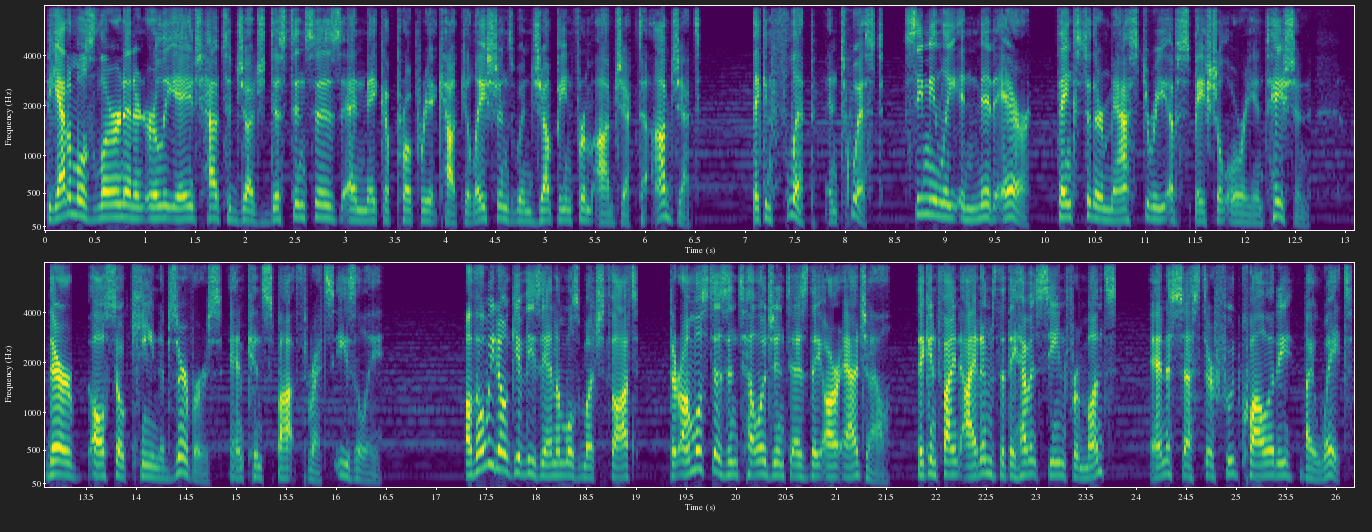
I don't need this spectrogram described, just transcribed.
The animals learn at an early age how to judge distances and make appropriate calculations when jumping from object to object. They can flip and twist, seemingly in midair, thanks to their mastery of spatial orientation. They're also keen observers and can spot threats easily. Although we don't give these animals much thought, they're almost as intelligent as they are agile. They can find items that they haven't seen for months and assess their food quality by weight.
